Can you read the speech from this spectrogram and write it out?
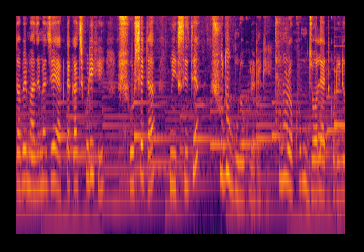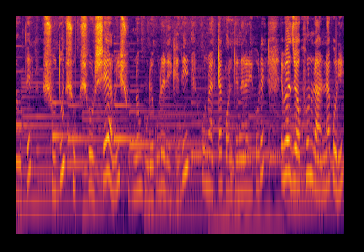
তবে মাঝে মাঝে একটা কাজ করি কি, সর্ষেটা মিক্সিতে শুধু গুঁড়ো করে রাখি। কোনো রকম জল অ্যাড করি না ওতে, শুধু সর্ষে আমি শুকনো গুঁড়ো করে রেখে দিই কোনো একটা কন্টেনারে করে। এবার যখন রান্না করি,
